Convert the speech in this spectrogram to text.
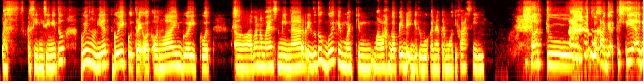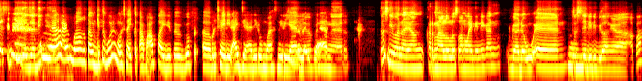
pas ke sini-sini tuh gue ngeliat gue ikut tryout online, gue ikut uh, apa namanya seminar itu tuh gue kayak makin malah nggak pede gitu bukannya termotivasi. Aduh, kok agak kesia, agak sedih ya jadi. Iya emang tahu gitu gue nggak usah ikut apa-apa gitu. Gue uh, percaya diri aja di rumah sendirian. Iya benar. Terus gimana yang karena lulus online ini kan gak ada UN, hmm. terus jadi dibilangnya apa?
